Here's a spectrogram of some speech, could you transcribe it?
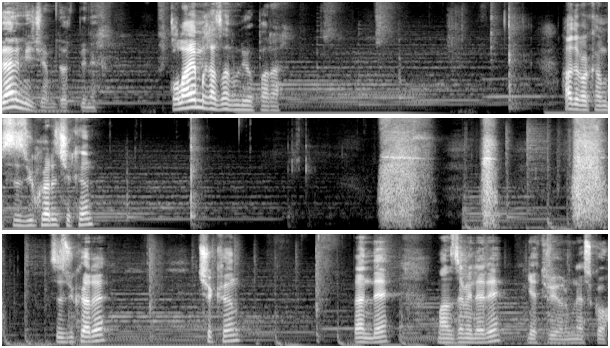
vermeyeceğim 4000'i. Kolay mı kazanılıyor para? Hadi bakalım siz yukarı çıkın. Siz yukarı çıkın. Ben de malzemeleri getiriyorum. Let's go.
